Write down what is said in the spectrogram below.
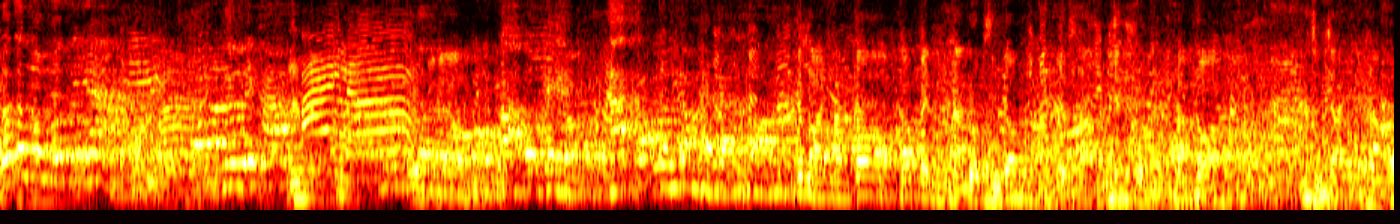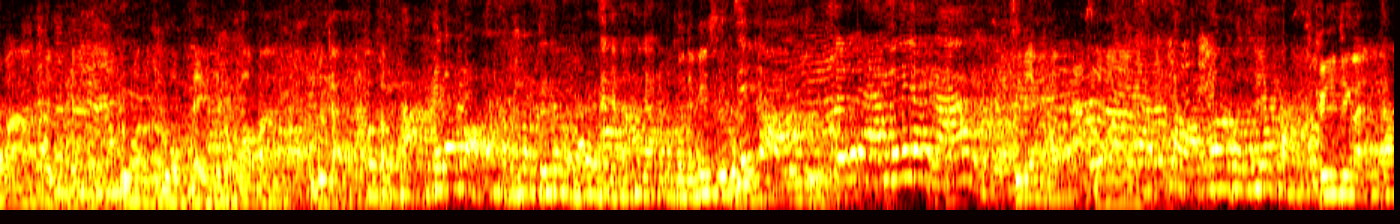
แล้วจะลืมรถไหมเนี่ยลืมไหมคะลืมไปลืมไปแล้วอ่าโอเคนะก็วันนี้วางแผนแล้วเรียบร้อยเรียบร้อยครับก็ ก็เป็นการรวมซิงเกิลของเดอะสตาร์ทั้งเจ็ดคนนะครับก็น่าสนใจนะครับ เพราะว่าเป็นเป็นรวมรวมเพลงที่ผมรอบมาอยู่ด้วยกันโอเคค่ะไม่ต้องบอกนะแถวนี้มันซื้อกันหมดแล้วเลยยังยังยังบางคนยังไม่ซื้อผมจริดูงหเหรน้าอรู้อยู่ซื้อแล้วซื้อหรือยังคะซื้อเรียงครับยังยังไม่รอบางคนเงียบค่ะคือจริงๆแหละอ่า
